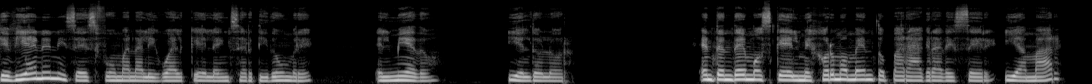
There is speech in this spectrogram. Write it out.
que vienen y se esfuman al igual que la incertidumbre, el miedo y el dolor. Entendemos que el mejor momento para agradecer y amar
